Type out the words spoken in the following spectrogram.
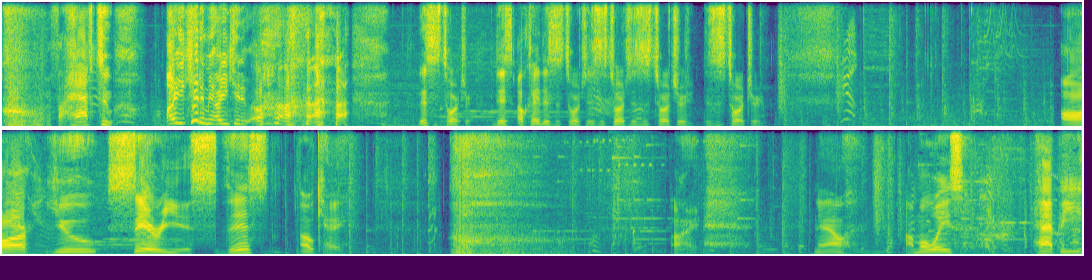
If I have to. Are you kidding me? Are you kidding? this is torture. This, okay, this is torture. This is torture. This is torture. This is torture. Are you serious? This, okay. Alright. Now, I'm always happy,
